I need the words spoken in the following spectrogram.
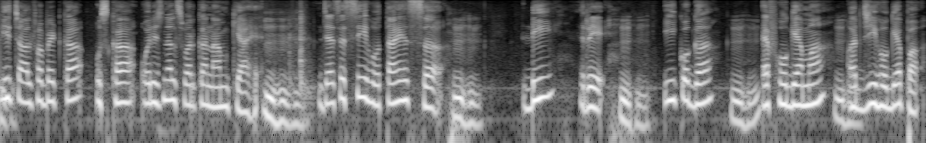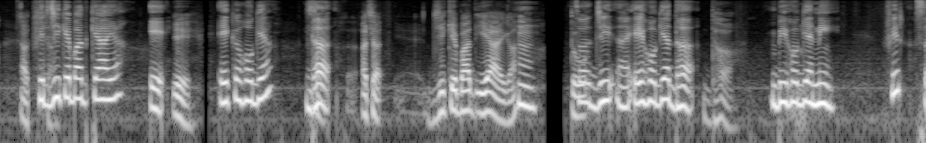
ईच अल्फ़ाबेट का उसका ओरिजिनल स्वर का नाम क्या है? हम्म, हम्म, हम्म, जैसे सी होता है स डी रे। ई को ग एफ़ हो गया मा। और जी हो गया पा। अच्छा, फिर जी के बाद क्या आया? ए ए ए का हो गया ध। अच्छा जी के बाद ये आएगा। तो जी ए हो गया ध. ध. बी हो गया नी. फिर स.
